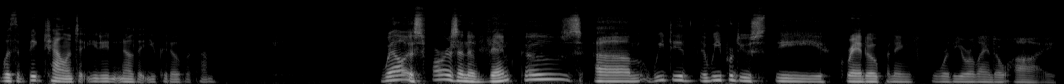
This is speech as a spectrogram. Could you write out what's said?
was a big challenge that you didn't know that you could overcome? Well, as far as an event goes, um, we did we produced the grand opening for the Orlando Eye,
